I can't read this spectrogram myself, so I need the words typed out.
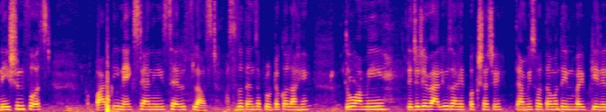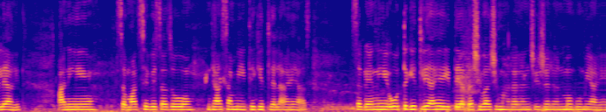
नेशन फर्स्ट पार्टी नेक्स्ट आणि सेल्फ लास्ट असा जो त्यांचा प्रोटोकॉल आहे. तो आम्ही त्याचे जे व्हॅल्यूज आहेत पक्षाचे ते आम्ही स्वतःमध्ये इन्वाईब केलेले आहेत. आणि समाजसेवेचा जो ध्यास आम्ही इथे घेतलेला आहे आज सगळ्यांनी ओत घेतली आहे. इथे आता शिवाजी महाराजांची जी जन्मभूमी आहे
